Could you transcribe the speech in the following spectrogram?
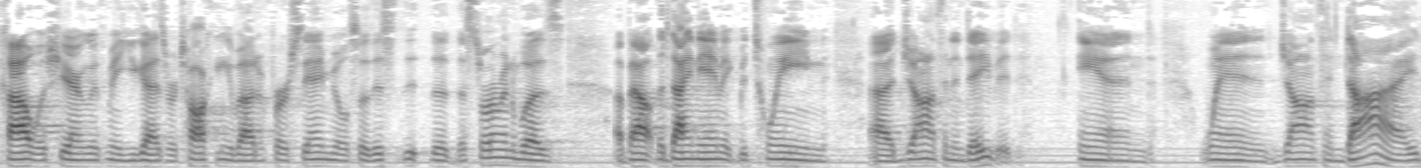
Kyle was sharing with me, you guys were talking about in First Samuel. So this the, the sermon was about the dynamic between uh, Jonathan and David. And when Jonathan died,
